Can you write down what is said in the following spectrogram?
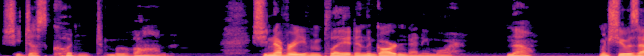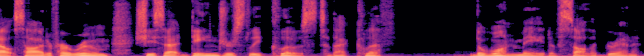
She just couldn't move on. She never even played in the garden anymore. No, when she was outside of her room, she sat dangerously close to that cliff, the one made of solid granite.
